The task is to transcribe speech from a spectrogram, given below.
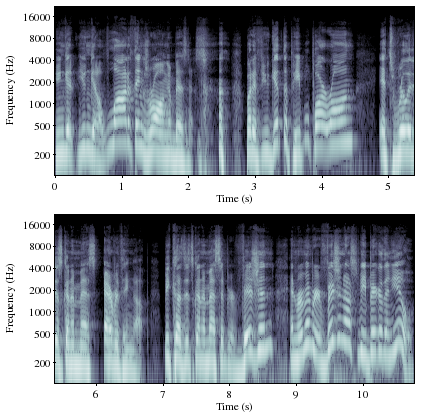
You can get you can get a lot of things wrong in business. but if you get the people part wrong, it's really just going to mess everything up because it's going to mess up your vision. And remember, your vision has to be bigger than you.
